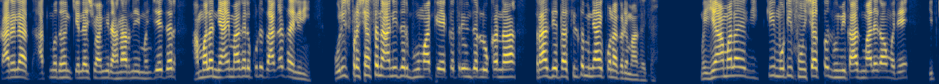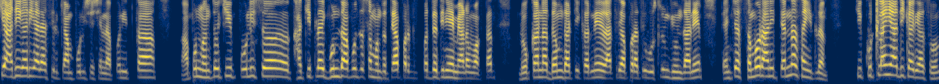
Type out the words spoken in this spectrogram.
कार्यालयात आत्मदहन केल्याशिवाय आम्ही राहणार नाही. म्हणजे जर आम्हाला न्याय मागायला कुठे जागाच राहिली नाही. पोलीस प्रशासन आणि जर भूमाफिया एकत्र येऊन जर लोकांना त्रास देत असतील तर मग न्याय कोणाकडे मागायचा? मग हे आम्हाला इतकी मोठी संशयास्पद भूमिका आज मालेगावमध्ये इतके अधिकारी आले असतील कॅम्प पोलीस स्टेशनला पण इतका आपण म्हणतो की पोलीस खाकीतला एक गुंड आपण जसं म्हणतो त्या पद्धतीने हे मॅडम वागतात. लोकांना दमदाटी करणे रात्री अपरात्री उचलून घेऊन जाणे त्यांच्यासमोर आणि त्यांना सांगितलं की कुठलाही अधिकारी असो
